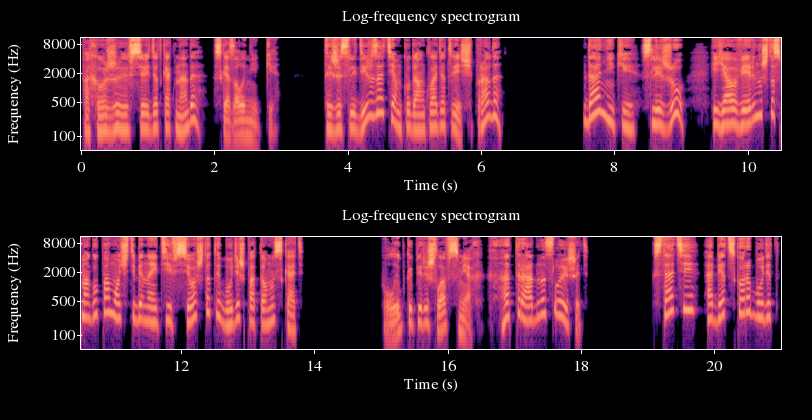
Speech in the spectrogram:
«Похоже, все идет как надо», — сказала Никки. «Ты же следишь за тем, куда он кладет вещи, правда?» «Да, Ники, слежу, и я уверена, что смогу помочь тебе найти все, что ты будешь потом искать». Улыбка перешла в смех. «Отрадно слышать». «Кстати, обед скоро будет».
